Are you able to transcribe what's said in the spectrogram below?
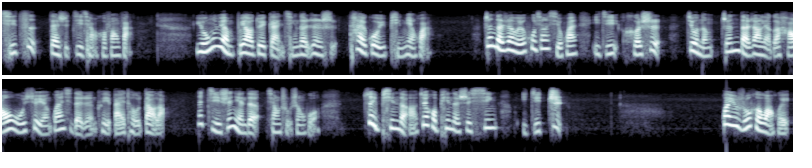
其次再是技巧和方法。永远不要对感情的认识太过于平面化，真的认为互相喜欢以及合适就能真的让两个毫无血缘关系的人可以白头到老。那几十年的相处生活，最拼的啊，最后拼的是心以及智。关于如何挽回，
